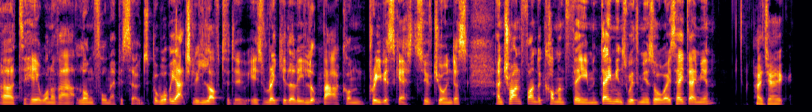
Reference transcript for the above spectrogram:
uh, to hear one of our long form episodes. But what we actually love to do is regularly look back on previous guests who've joined us and try and find a common theme. And Damian's with me as always. Hey Damian. Hi Jake.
